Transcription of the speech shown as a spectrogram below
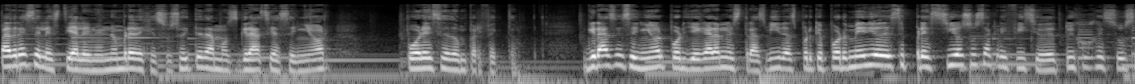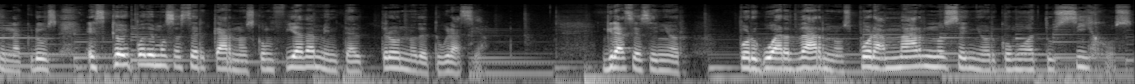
Padre Celestial, en el nombre de Jesús, hoy te damos gracias, Señor, por ese don perfecto. Gracias, Señor, por llegar a nuestras vidas, porque por medio de ese precioso sacrificio de tu Hijo Jesús en la cruz, es que hoy podemos acercarnos confiadamente al trono de tu gracia. Gracias Señor por guardarnos, por amarnos Señor como a tus hijos.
